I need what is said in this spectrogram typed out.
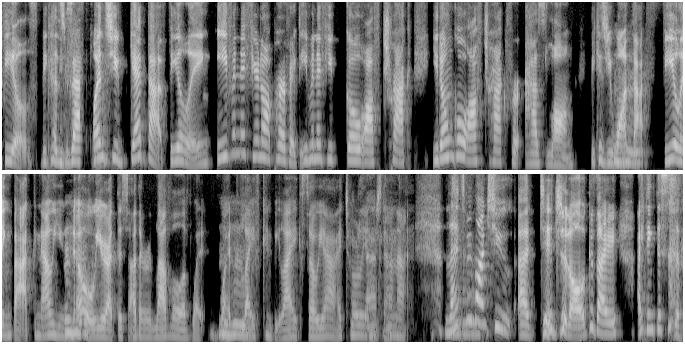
feels because Exactly. once you get that feeling, even if you're not perfect, even if you go off track, you don't go off track for as long because you want hmm that feeling back. Now you hmm know you're at this other level of what what hmm life can be like. So yeah, I totally understand that. Let's move on to uh digital because I I think this is a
